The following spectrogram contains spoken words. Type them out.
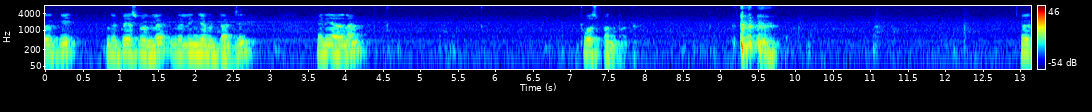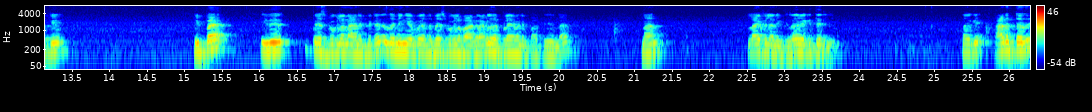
ஓகே இந்த ஃபேஸ்புக்கில் இந்த லிங்கை விட்டாச்சு. இனி அதை நான் போஸ்ட் பண்ணுறேன் ஓகே இப்போ இது ஃபேஸ்புக்கில் நான் அனுப்பிட்டேன். இதை நீங்கள் இப்போ இந்த ஃபேஸ்புக்கில் பார்க்குறாங்க இதை ப்ளே பண்ணி பார்த்தீங்கன்னா நான் லைஃப்பில் நிற்கிறத வைக்க தெரியும். ஓகே அடுத்தது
